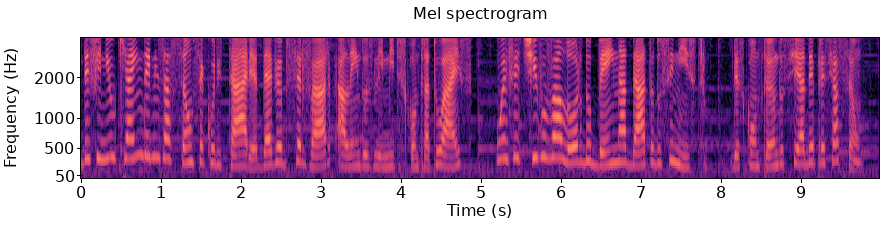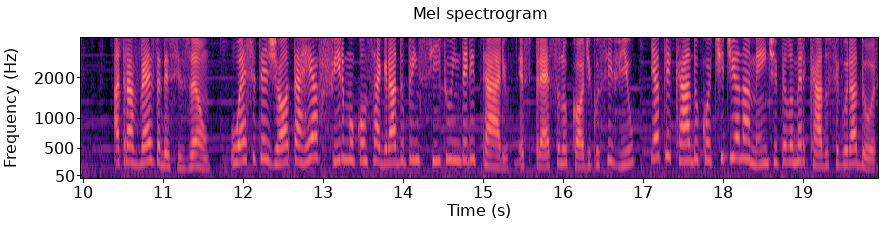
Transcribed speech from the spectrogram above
definiu que a indenização securitária deve observar, além dos limites contratuais, o efetivo valor do bem na data do sinistro, descontando-se a depreciação. Através da decisão, o STJ reafirma o consagrado princípio indenitário, expresso no Código Civil e aplicado cotidianamente pelo mercado segurador.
